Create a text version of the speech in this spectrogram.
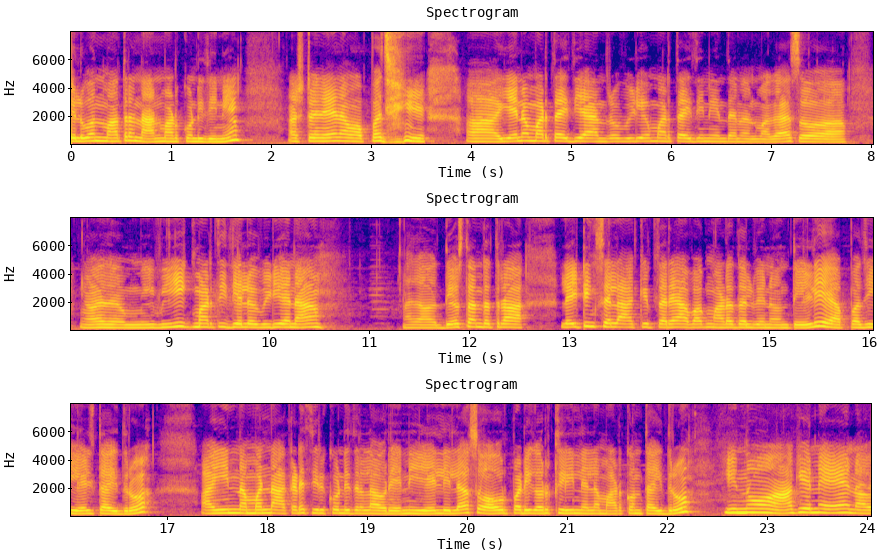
ಕೆಲವೊಂದು ಮಾತ್ರ ನಾನು ಮಾಡ್ಕೊಂಡಿದ್ದೀನಿ. ಅಷ್ಟೇ ನಮ್ಮ ಅಪ್ಪಾಜಿ ಏನೋ ಮಾಡ್ತಾ ಇದೀಯಾ ಅಂದರು ವಿಡಿಯೋ ಮಾಡ್ತಾ ಇದ್ದೀನಿ ಅಂದ ನನ್ನ ಮಗ. ಸೊ ಈಗ ಮಾಡ್ತಿದ್ಯಲ್ಲೋ ವಿಡಿಯೋನ ದೇವಸ್ಥಾನದ ಹತ್ರ ಲೈಟಿಂಗ್ಸ್ ಎಲ್ಲ ಹಾಕಿರ್ತಾರೆ ಆವಾಗ ಮಾಡೋದಲ್ವೇನೋ ಅಂತೇಳಿ ಅಪ್ಪಾಜಿ ಹೇಳ್ತಾ ಇದ್ರು. ಇನ್ನು ನಮ್ಮಣ್ಣ ಆ ಕಡೆ ತಿರ್ಕೊಂಡಿದ್ರಲ್ಲ ಅವ್ರೇನು ಹೇಳಿಲ್ಲ. ಸೊ ಅವ್ರ ಪಾಡಿಗೆ ಅವ್ರು ಕ್ಲೀನ್ ಎಲ್ಲ ಮಾಡ್ಕೊತಾ ಇದ್ರು. ಇನ್ನು ಹಾಗೇ ನಾವು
